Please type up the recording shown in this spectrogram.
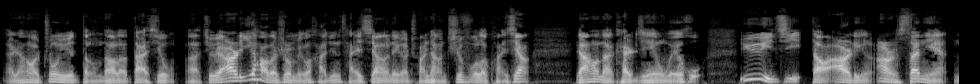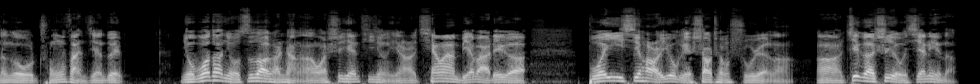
然后终于等到了大修啊。九月二十一号的时候，美国海军才向这个船厂支付了款项，然后呢开始进行维护，预计到二零二三年能够重返舰队。纽波特纽斯造船厂啊，我事先提醒一下，千万别把这个博伊西号又给烧成熟人了啊，这个是有先例的。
